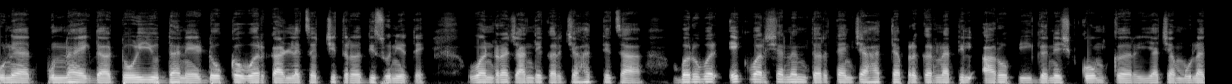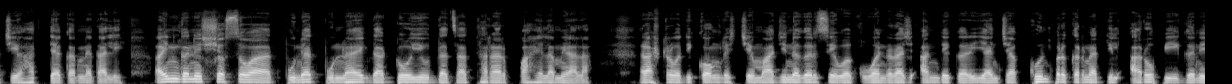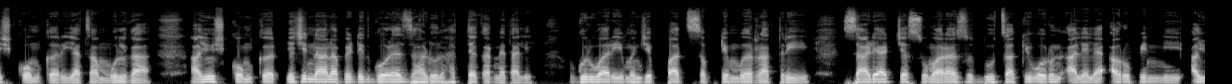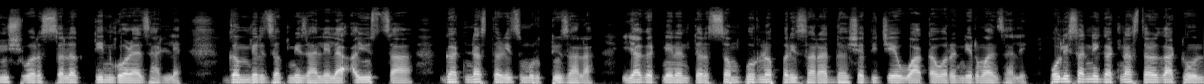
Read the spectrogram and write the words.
पुण्यात पुन्हा एकदा टोळी युद्धाने डोकं वर काढल्याचं चित्र दिसून येते. वनराज आंदेकरच्या हत्येचा बरोबर एक वर्षानंतर त्यांच्या हत्या प्रकरणातील आरोपी गणेश कोमकर याच्या मुलाची हत्या करण्यात आली. ऐन गणेशोत्सवात पुण्यात पुन्हा एकदा टोळी युद्धाचा थरार पाहायला मिळाला. राष्ट्रवादी काँग्रेसचे माजी नगरसेवक वनराज आंदेकर यांच्या खून प्रकरणातील आरोपी गणेश कोमकर याचा मुलगा आयुष कोमकर याची नानापेठेत गोळ्या झाडून हत्या करण्यात आली. गुरुवारी म्हणजे पाच सप्टेंबर रात्री साडेआठच्या सुमारास दुचाकीवरून आलेल्या आरोपींनी आयुषवर सलग तीन गोळ्या झाडल्या. गंभीर जखमी झालेल्या आयुषचा घटनास्थळीच मृत्यू झाला. या घटनेनंतर संपूर्ण परिसरात दहशतीचे वातावरण निर्माण झाले. पोलिसांनी घटनास्थळ गाठून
